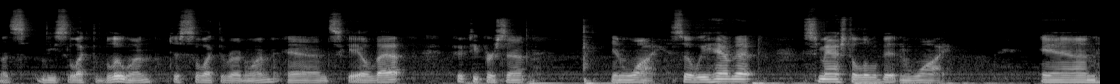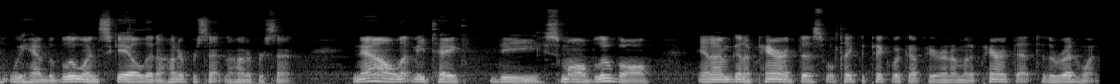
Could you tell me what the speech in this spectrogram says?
Let's deselect the blue one, just select the red one and scale that 50% in Y. So we have that smashed a little bit in Y and we have the blue one scaled at 100% and 100%. Now let me take the small blue ball and I'm going to parent this. We'll take the pick whip up here and I'm going to parent that to the red one.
